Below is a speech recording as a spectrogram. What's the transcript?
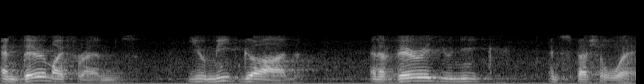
And there, my friends, you meet God in a very unique and special way.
